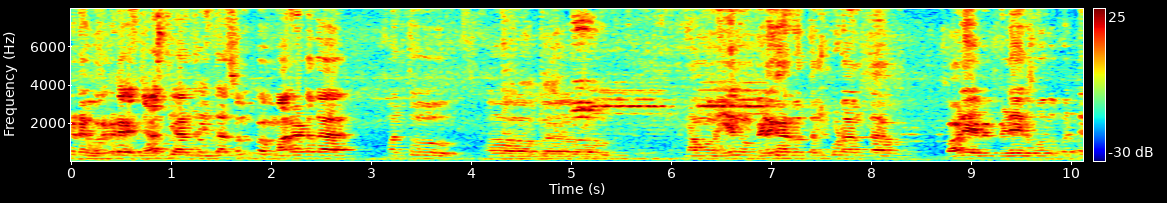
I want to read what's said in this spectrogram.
ಕಡೆ ಹೊರಗಡೆ ಜಾಸ್ತಿ ಆದ್ರಿಂದ ಸ್ವಲ್ಪ ಮಾರಾಟದ ಮತ್ತು ನಾವು ಏನು ಬೆಳೆಗಾರರು ತಂದ್ಕೊಡುವಂತ ಬಾಳೆ ಬೆಳೆ ಇರ್ಬೋದು, ಮತ್ತೆ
